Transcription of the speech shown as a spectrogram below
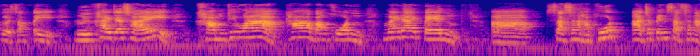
เกิดสติ หรือใครจะใช้คำที่ว่าถ้าบางคนไม่ได้เป็นอ่าศาสนาพุทธอาจจะเป็นศาสนา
